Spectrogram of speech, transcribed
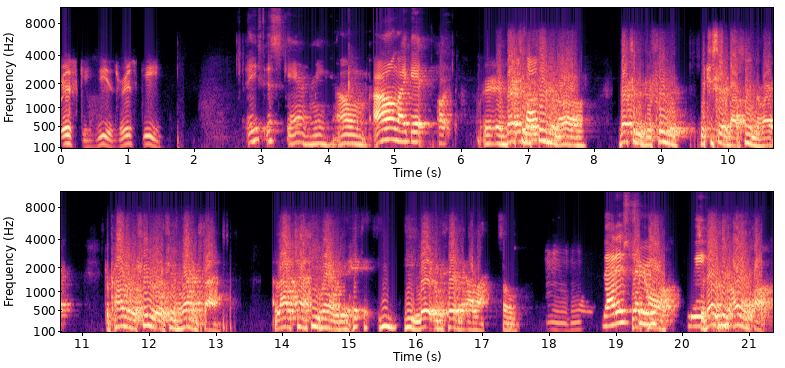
risky. He is risky. It's, it's scaring me. I don't. I don't like it. uh, and and back to the Freeman, uh, back to the, the Freeman, what you said about Freeman, right? The problem with Freeman was his running style. A lot of times he ran with his he he led with his helmet a lot. So hmm That is that true. call, so that was his own fault.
